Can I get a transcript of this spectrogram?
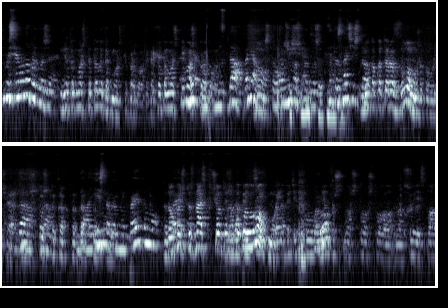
мы все равно продолжаем. нет, так может это вы так можете продолжить, а кто-то может не может Ну, продолжить. Да, понятно, Ну, что он не может продолжить. Это значит, что Ну какой-то разлом уже получается. Да, ну, что ж да. ты как-то... да, как-то, есть ну, такой момент. Поэтому Тогда он поэтому- хочет узнать, в чем ты же Надо какой прийти, урок мой. надо прийти к такому моменту, что, что, что на все есть план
